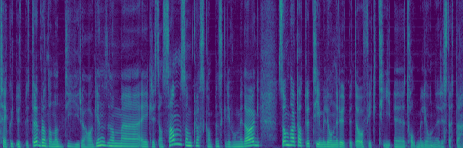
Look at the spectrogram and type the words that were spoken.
tar ut utbytte, bl.a. Dyrehagen som er i Kristiansand, som Klassekampen skriver om i dag, som har tatt ut 10 millioner i utbytte og fikk 10, 12 eh, millioner i støtte.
